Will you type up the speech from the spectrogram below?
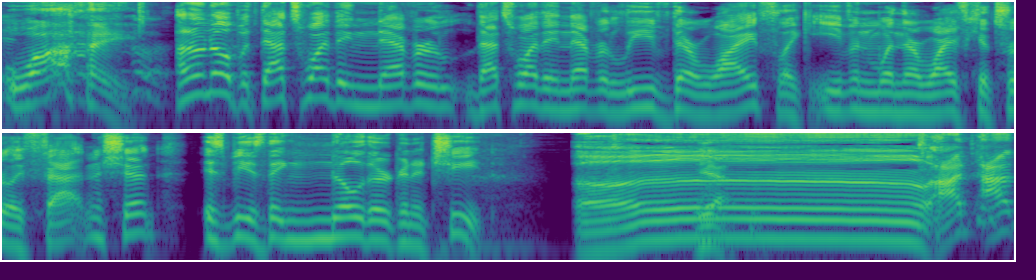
Why? I don't know, but that's why they never. That's why they never leave their wife. Like even when their wife gets really fat and shit, is because they know they're gonna cheat. Oh, I, I,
